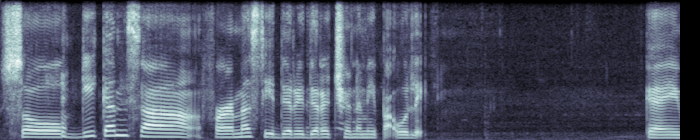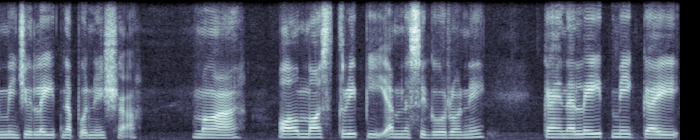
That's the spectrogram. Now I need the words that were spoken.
so gikan sa pharmacy dire-diretso na mi pauli kay medyo late na po ni siya mga almost 3 p.m. na siguro ni kay na late mi kay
